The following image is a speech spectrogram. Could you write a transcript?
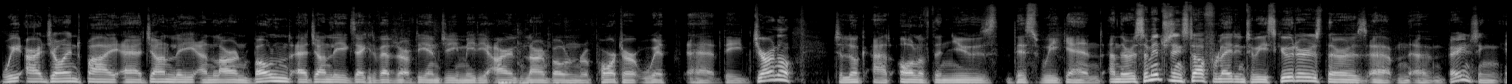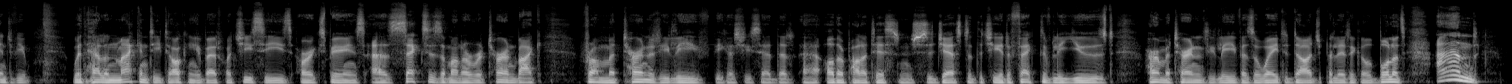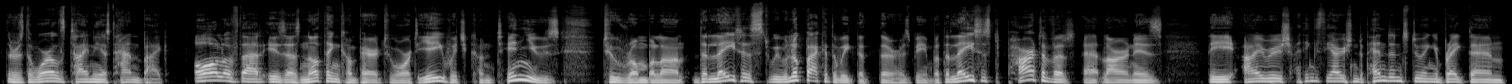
We are joined by uh, John Lee and Lauren Boland. Uh, John Lee, executive editor of DMG Media Ireland, Lauren Boland, reporter with uh, the Journal, to look at all of the news this weekend. And there is some interesting stuff relating to e scooters. There's um, a very interesting interview with Helen McEntee talking about what she sees or experience as sexism on her return back from maternity leave because she said that uh, other politicians suggested that she had effectively used her maternity leave as a way to dodge political bullets. And there is the world's tiniest handbag. All of that is as nothing compared to RTE, which continues to rumble on. The latest, we will look back at the week that there has been, but the latest part of it, uh, Lauren, is the Irish, I think it's the Irish Independent, doing a breakdown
